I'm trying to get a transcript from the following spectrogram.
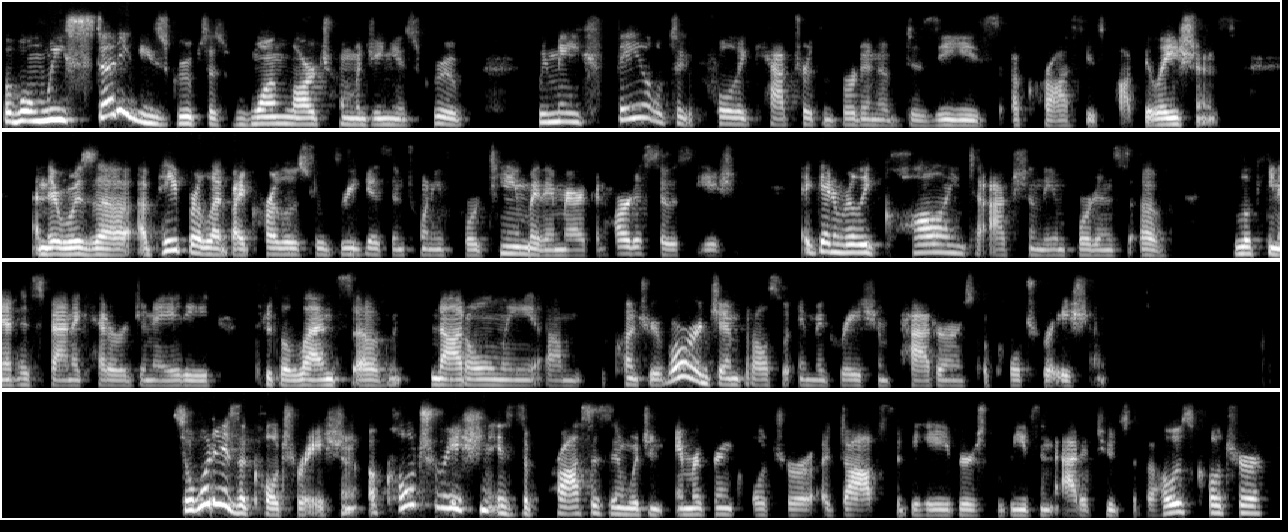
But when we study these groups as one large homogeneous group, we may fail to fully capture the burden of disease across these populations. And there was a, a, paper led by Carlos Rodriguez in 2014 by the American Heart Association, again, really calling to action the importance of looking at Hispanic heterogeneity through the lens of not only um, country of origin, but also immigration patterns, acculturation. So, what is acculturation? Acculturation is the process in which an immigrant culture adopts the behaviors, beliefs, and attitudes of the host culture.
